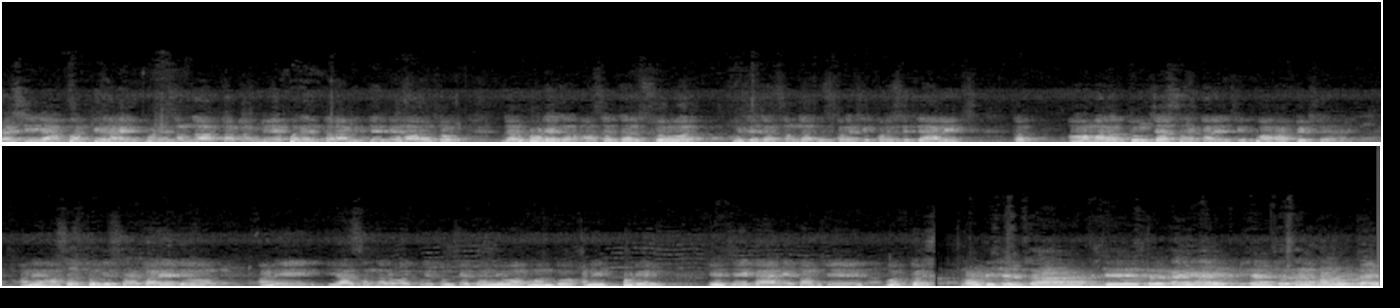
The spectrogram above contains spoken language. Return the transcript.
जशी ही आपत्ती राहील पुढे समजा आता पण मे पर्यंत आम्ही ते देणारच आहोत. जर पुढे जर असं जर सुरुवात म्हणजे जर समजा दुष्काळाची परिस्थिती आलीच तर आम्हाला तुमच्या सहकार्याची फार अपेक्षा आहे. आणि असंच तुम्ही सहकार्य द्यावं आणि या संदर्भात मी तुमचे धन्यवाद मानतो. आणि पुढील हे जे काय आहेत आमचे उत्कर्ष फाउंडेशनचा जे सहकारी आहेत त्यांचा सन्मान होत आहे.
